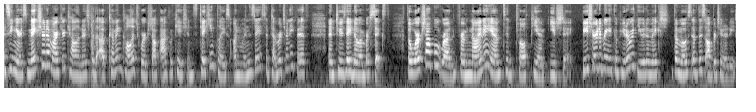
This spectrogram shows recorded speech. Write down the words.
And seniors, make sure to mark your calendars for the upcoming college workshop applications taking place on Wednesday, September 25th and Tuesday, November 6th. The workshop will run from 9 a.m. to 12 p.m. each day. Be sure to bring a computer with you to make sh- the most of this opportunity.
